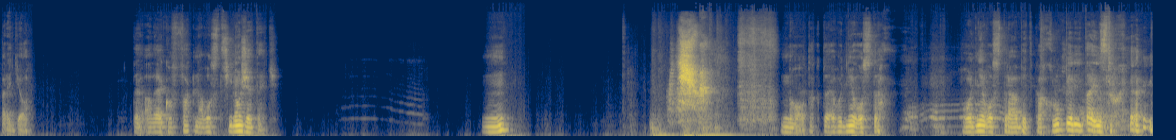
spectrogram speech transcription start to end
prďo. To je ale jako fakt na ostří nože teď. Hm? No, tak to je hodně ostrá. Hodně ostrá bitka. Chlupy lítají vzduchem.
